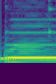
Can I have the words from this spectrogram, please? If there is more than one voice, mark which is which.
Speaker 1: Bye.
